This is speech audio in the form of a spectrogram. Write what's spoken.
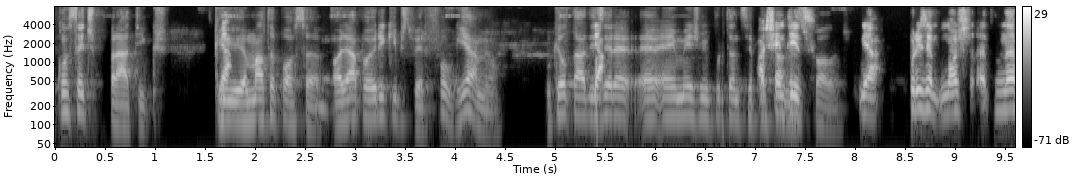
conceitos práticos que yeah. a malta possa olhar para o Eurico e perceber, fogo, yeah, meu, o que ele está a dizer yeah. é, é, mesmo importante ser passado nas escolas. Yeah. Por exemplo, nós, na,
